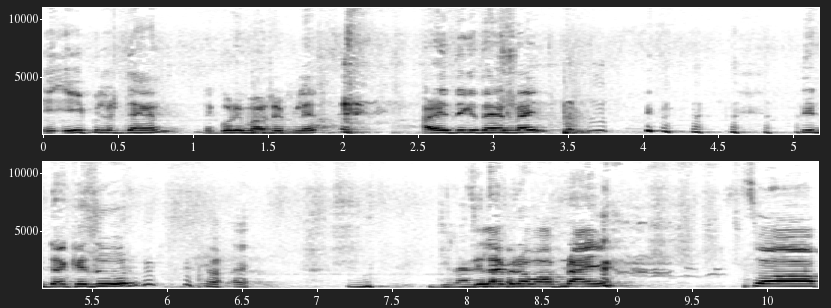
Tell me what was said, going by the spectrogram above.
এই প্লেট দেখেন গরিব মানুষের প্লেট আর এইদিকে দেখেন ভাই তিনটা খেজুর জিলাপির অভাব নাই। চপ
